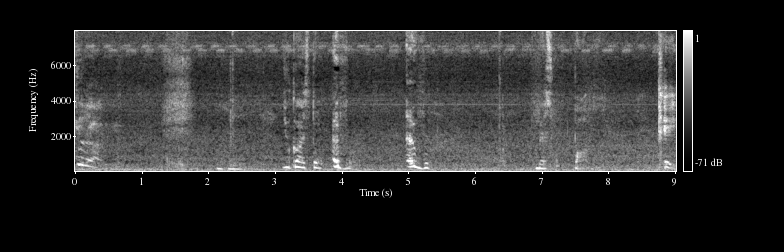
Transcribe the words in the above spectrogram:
Get out of here. You guys don't ever, ever mess with Bobby. Okay.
